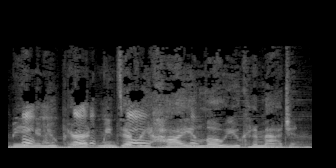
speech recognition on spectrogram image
Being a new parent means every high and low you can imagine.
